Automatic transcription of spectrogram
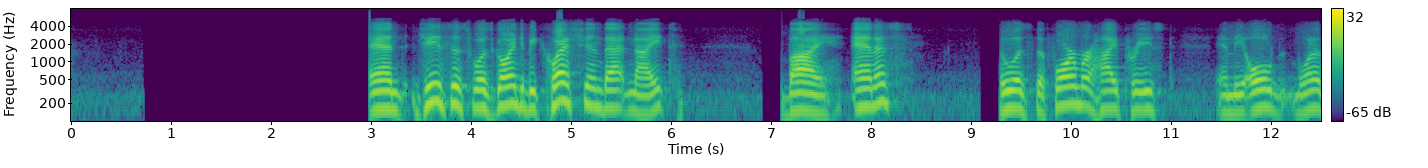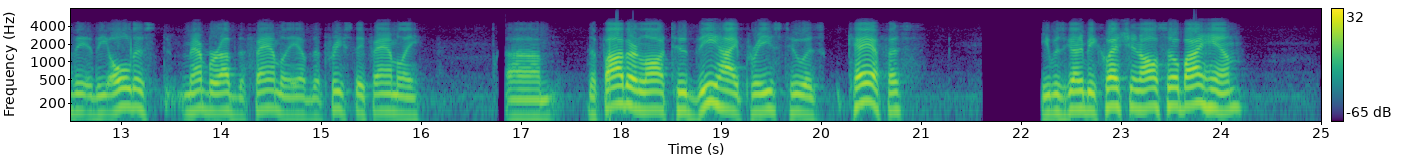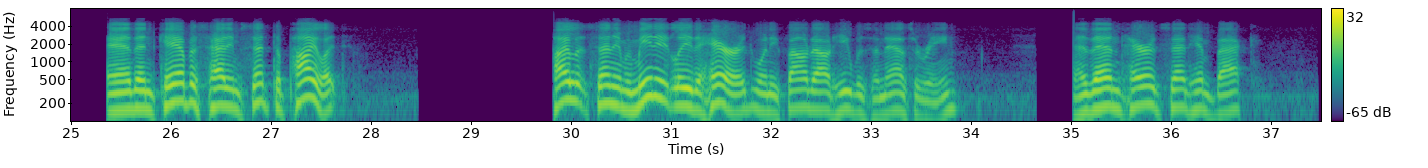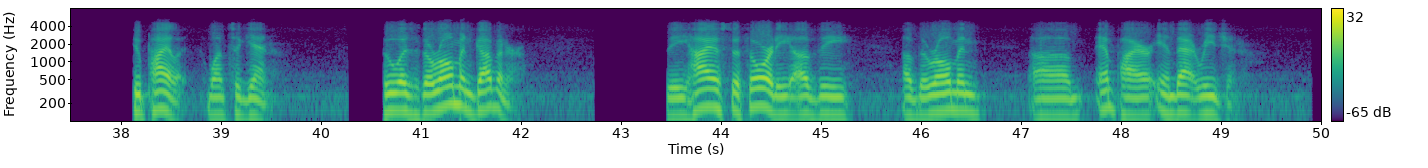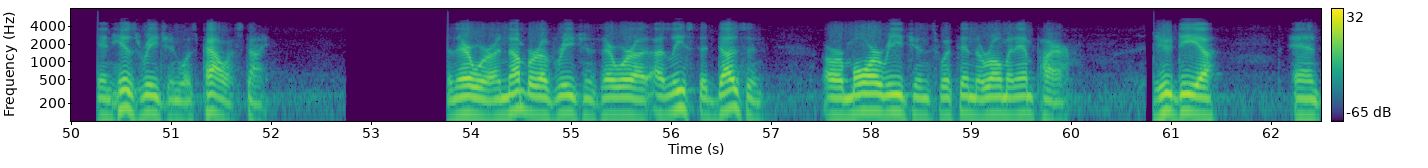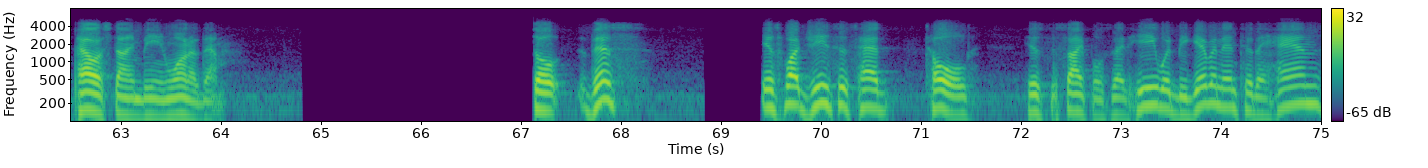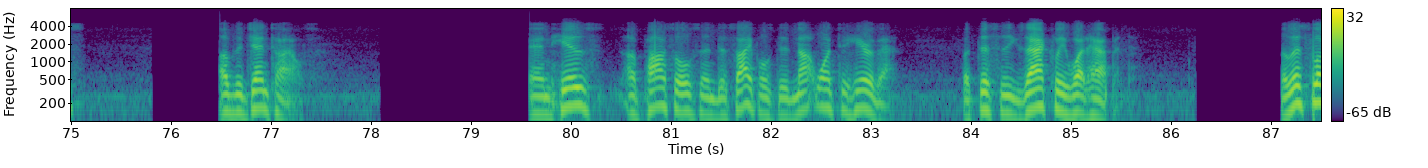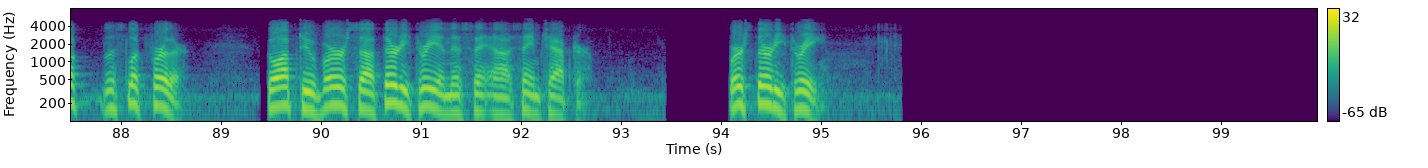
And Jesus was going to be questioned that night by Annas, who was the former high priest and the old one of the the oldest member of the family of the priestly family, um, the father-in-law to the high priest, who was Caiaphas. He was going to be questioned also by him, and then Caiaphas had him sent to Pilate. Pilate sent him immediately to Herod when he found out he was a Nazarene, and then Herod sent him back to Pilate once again who was the Roman governor, the highest authority of the of the Roman um, Empire in that region. And his region was Palestine. And there were a number of regions. There were a, at least a dozen or more regions within the Roman Empire, Judea and Palestine being one of them. So this is what Jesus had told his disciples that he would be given into the hands of the Gentiles. And his apostles and disciples did not want to hear that. But this is exactly what happened. Now let's look let's look further. Go up to verse uh, 33 in this uh, same chapter. Verse 33.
